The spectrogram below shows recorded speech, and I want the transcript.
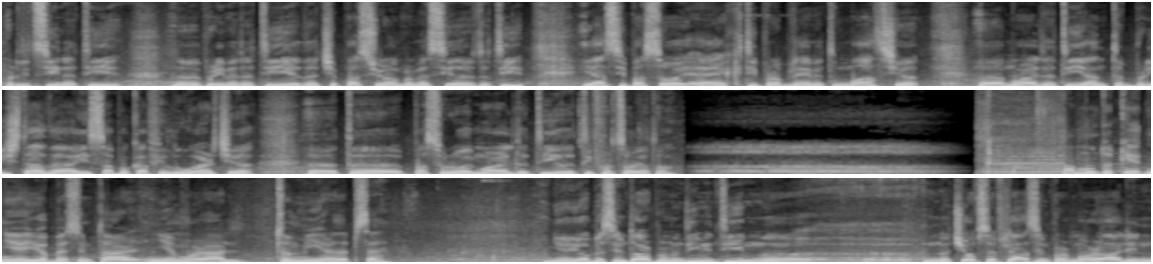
përditësinë e tij, në veprimet e tij dhe që pasqyron përmes sjelljes së tij, janë si pasojë e këtij problemi të madh që moralet e tij janë të brishta dhe ai sapo ka filluar që të pasurojë moralet e tij dhe t'i forcojë ato. A mund të ketë një jobesimtar një moral të mirë dhe pse? Një jobesimtar për mendimin tim në qoftë se flasim për moralin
